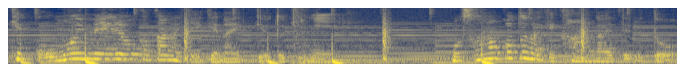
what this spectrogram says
結構重いメールを書かなきゃいけないっていう時にもうそのことだけ考えてると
